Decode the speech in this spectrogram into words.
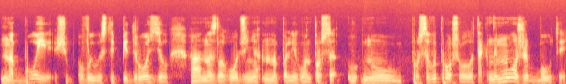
набої, щоб вивести підрозділ а, на злагодження на полігон. Просто ну просто випрошували. Так не може бути.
